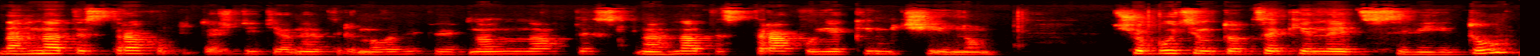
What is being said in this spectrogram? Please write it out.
нагнати страху, підождіть, я не отримала відповідь, нагнати, нагнати страху яким чином? Що буцімто це кінець світу.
